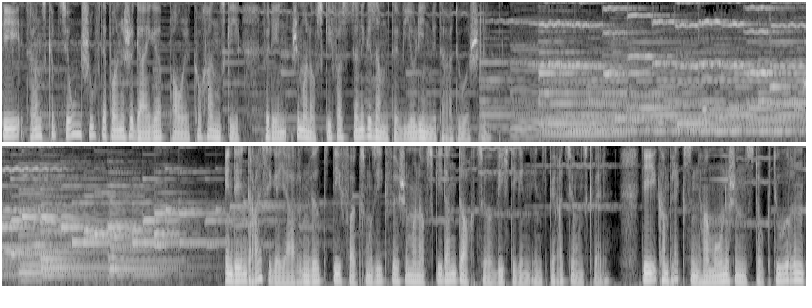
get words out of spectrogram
Die Transkription schuf der polnische Geiger Paul Kochanski, für den Schimanowski fast seine gesamte Violinliteratur schrieb In den 30er Jahren wird die Volksmusik für Schimanowski dann doch zur wichtigen Inspirationsquelle. Die komplexen harmonischen Strukturen,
